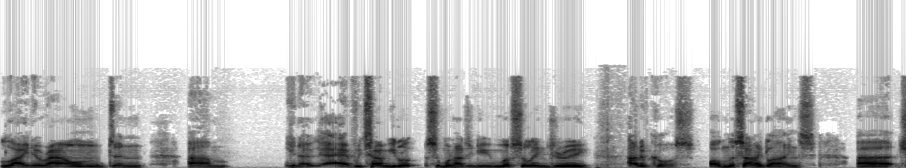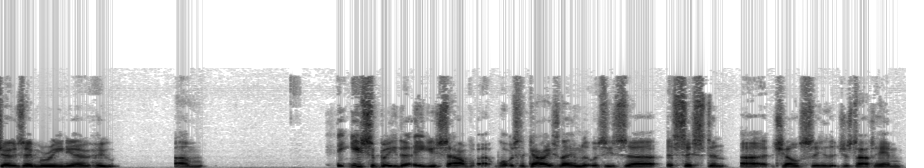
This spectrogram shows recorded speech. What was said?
lying around, and um, you know, every time you look, someone had a new muscle injury, and of course, on the sidelines, uh, Jose Mourinho, who um, it used to be that he used to have what was the guy's name that was his uh, assistant uh, at Chelsea that just had him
